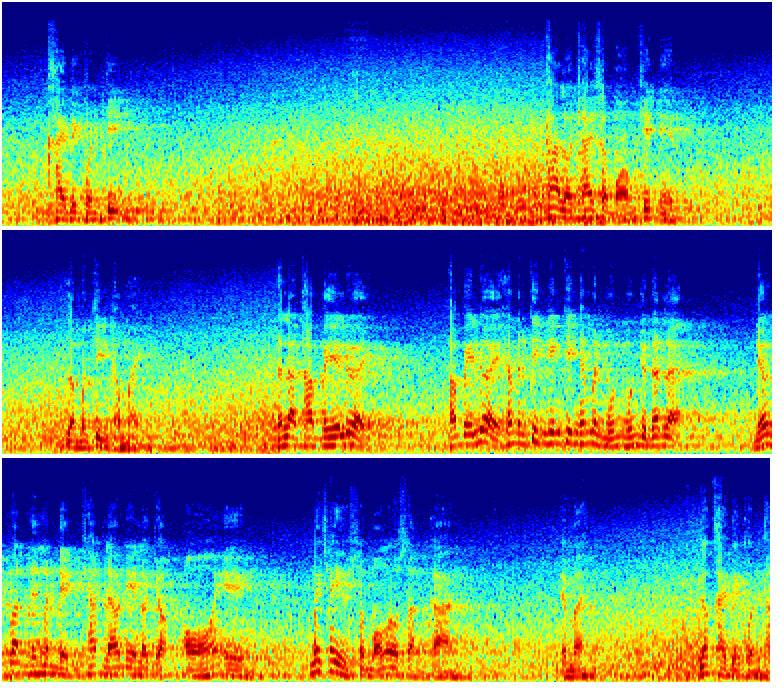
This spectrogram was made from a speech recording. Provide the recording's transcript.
ๆ ใครเป็นคนกิ้งถ้าเราใช้สมองคิดนี่ เรามากลิ้งทำไมนั่นแหละทำไปเรื่อยๆทำไปเรื่อยให้มันกลิ้งกลิ้งกลิ้งให้มันหมุนหมุนอยู่นั่นแหละ เดี๋ยววันหนึ่งมันเด่นชัดแล้วเนี่ยเราจะอ๋อเอง ไม่ใช่สมองเราสั่งการเห็นไหมแล้วใครเป็นคนท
